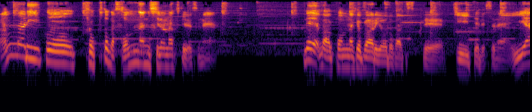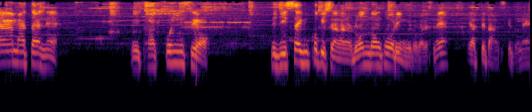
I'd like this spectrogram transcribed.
あんまりこう、曲とかそんなに知らなくてですね、で、まあ、こんな曲あるよとかっつって聞いてですね。いやー、またね、かっこいいんすよ。で、実際コピーしたのが、ロンドンコーリングとかですね。やってたんですけどね。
